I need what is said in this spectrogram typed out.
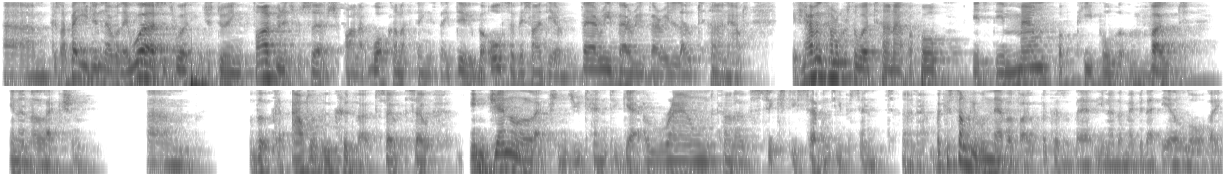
because um, I bet you didn't know what they were, so it's worth just doing five minutes research to find out what kind of things they do, but also this idea of very, very, very low turnout. If you haven't come across the word turnout before, it's the amount of people that vote in an election. Um, look out of who could vote. So, so in general elections, you tend to get around kind of 60, 70% turnout because some people never vote because of their, you know, maybe they're ill or they,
